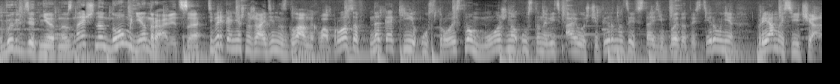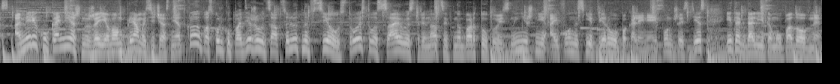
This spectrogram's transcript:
Выглядит неоднозначно, но мне нравится. Теперь, конечно же, один из главных вопросов, на какие устройства можно установить iOS 14 в стадии бета-тестирования прямо сейчас. Америку, конечно же, я вам прямо сейчас не открою, поскольку поддерживаются абсолютно все устройства с iOS 13 на борту, то есть нынешние iPhone SE первого поколения, iPhone 6s и так далее и тому подобное.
